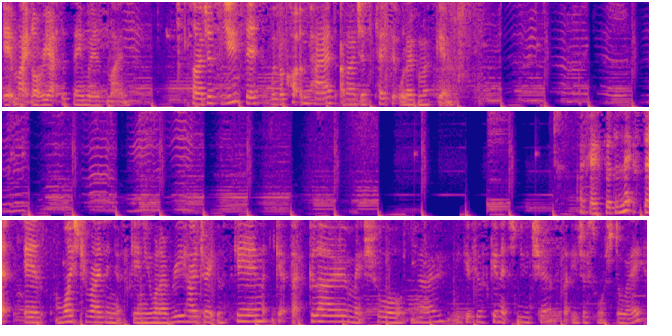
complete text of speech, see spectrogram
it might not react the same way as mine. So I just use this with a cotton pad and I just place it all over my skin Okay, so the next step is moisturizing your skin. You want to rehydrate your skin, get that glow, make sure, you know, you give your skin its nutrients that you just washed away.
